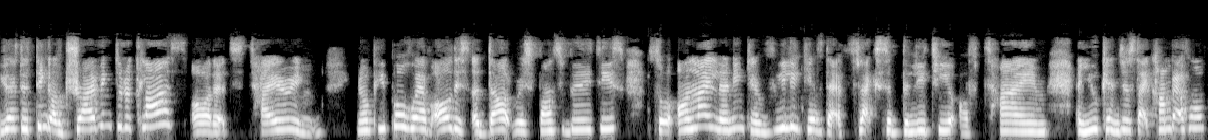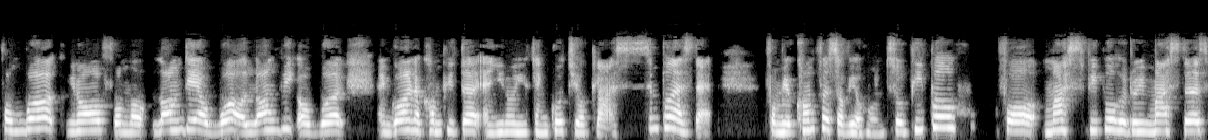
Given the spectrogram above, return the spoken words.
you have to think of driving to the class? Oh that's tiring. You know people who have all these adult responsibilities so online learning can really give that flexibility of time. And you can just like come back home from work you know from a long day of work a long week of work and go on a computer and you know you can go to your class. Simple as that. From your comforts of your home. So people for mass people who are doing masters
